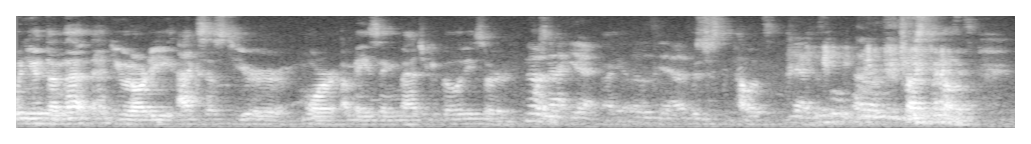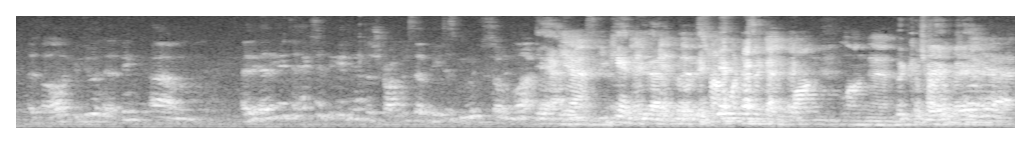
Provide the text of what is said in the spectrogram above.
when you had done that, had you already access to your more amazing magic abilities, or No, not yet. not yet? That was yeah. It was just the pellets. Yeah, just little pellets. Trust the pellets. That's all I can do. And I think, um, I think, I think I, actually, I think I didn't have the strongest stuff. He just moves so much. Yeah. yeah. You can't do that And the ability. strong one has like a long, long. Uh, The charge. Kamehameha. Yeah,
